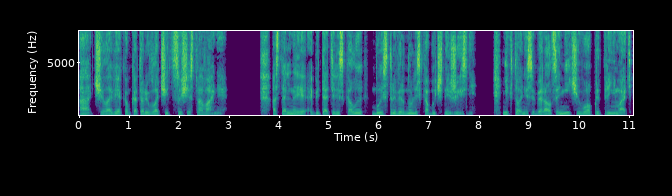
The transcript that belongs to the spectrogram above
а человеком, который влачит существование. Остальные обитатели скалы быстро вернулись к обычной жизни. Никто не собирался ничего предпринимать,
